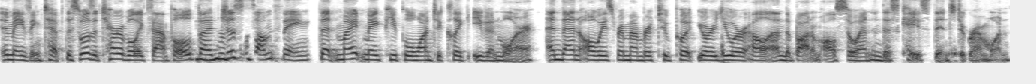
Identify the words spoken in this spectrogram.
amazing tip. This was a terrible example, but just something that might make people want to click even more. And then always remember to put your URL on the bottom also, and in this case, the Instagram one.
